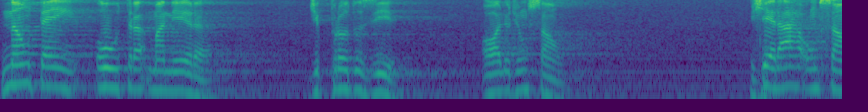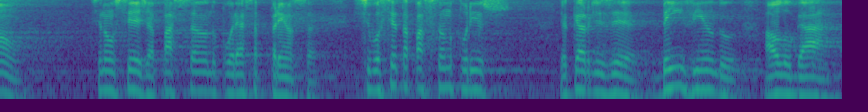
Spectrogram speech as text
Não tem outra maneira de produzir óleo de unção, gerar unção, se não seja passando por essa prensa. Se você está passando por isso, eu quero dizer, bem-vindo ao lugar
